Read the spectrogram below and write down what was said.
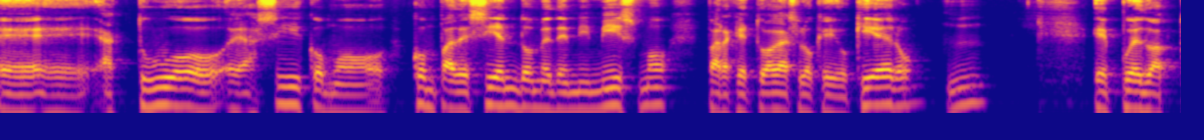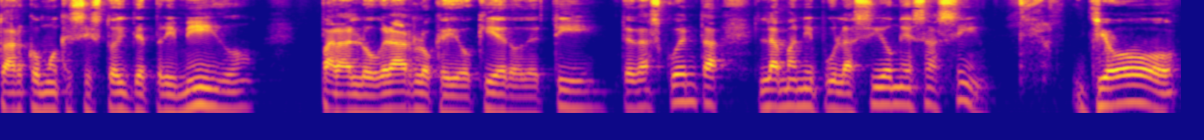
eh, actúo eh, así como compadeciéndome de mí mismo para que tú hagas lo que yo quiero. Eh, puedo actuar como que si estoy deprimido para lograr lo que yo quiero de ti. ¿Te das cuenta? La manipulación es así. Yo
